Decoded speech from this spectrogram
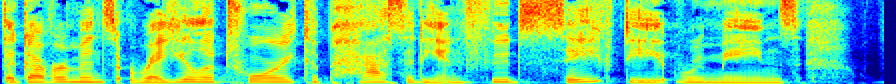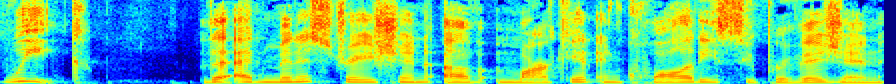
The government's regulatory capacity in food safety remains weak. The Administration of Market and Quality Supervision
